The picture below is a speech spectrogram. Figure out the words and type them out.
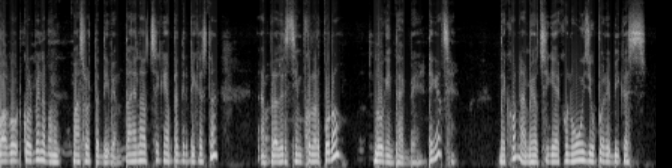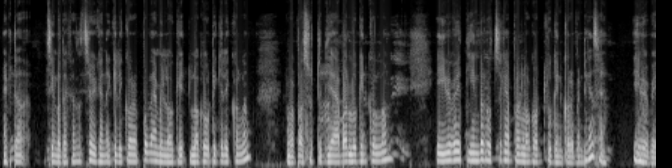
লগ আউট করবেন এবং পাসওয়ার্ডটা দিবেন। তাহলে হচ্ছে কি আপনাদের বিকাশটা আপনাদের সিম খোলার পরও লগ থাকবে, ঠিক আছে? দেখুন, আমি হচ্ছে কি এখন ওই যে উপরে বিকাশ একটা চিহ্ন দেখা যাচ্ছে, ওইখানে ক্লিক করার পরে আমি লগ লগ আউটে ক্লিক করলাম। আমার পাসওয়ার্ডটা দিয়ে আবার লগ করলাম। এইভাবে তিনবার হচ্ছে কি আপনারা লগ আউট লগ করবেন, ঠিক আছে? এইভাবে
